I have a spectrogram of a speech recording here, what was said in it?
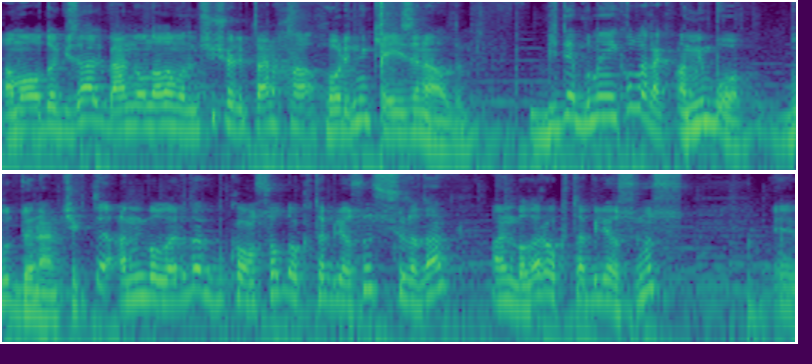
Ama o da güzel. Ben de onu alamadığım için şöyle bir tane Hori'nin case'ini aldım. Bir de buna ek olarak Amiibo bu dönem çıktı. Amiibo'ları da bu konsolda okutabiliyorsunuz. Şuradan Amiibo'ları okutabiliyorsunuz. E,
